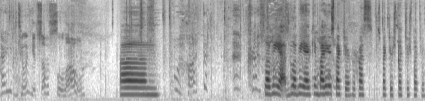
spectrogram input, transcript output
How are you doing it so slow? Um, What? Blubby, yeah, Blubby, I can buy you a Spectre. Request Spectre, Spectre, Spectre.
